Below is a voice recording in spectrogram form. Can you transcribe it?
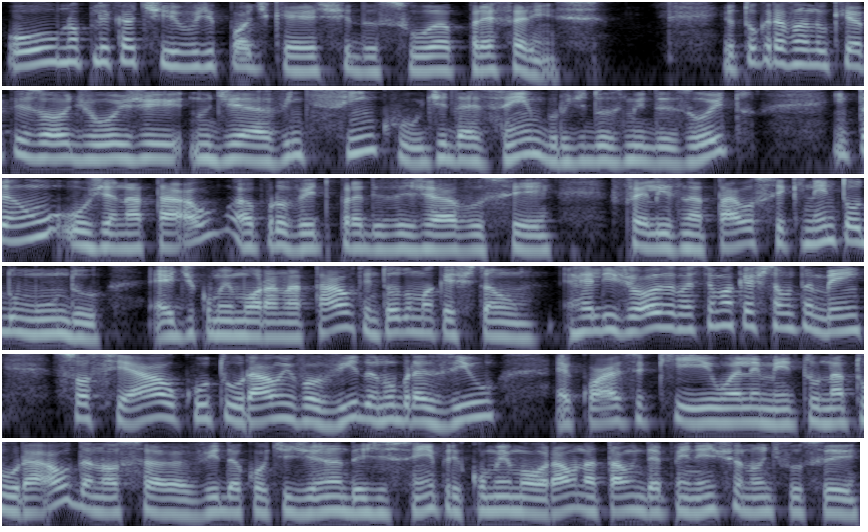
ou no aplicativo de podcast da sua preferência. Eu tô gravando aqui o episódio hoje no dia 25 de dezembro de 2018. Então, hoje é Natal. Aproveito para desejar a você Feliz Natal. Eu sei que nem todo mundo é de comemorar Natal, tem toda uma questão religiosa, mas tem uma questão também social, cultural envolvida. No Brasil, é quase que um elemento natural da nossa vida cotidiana desde sempre comemorar o Natal, independente ou não de você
